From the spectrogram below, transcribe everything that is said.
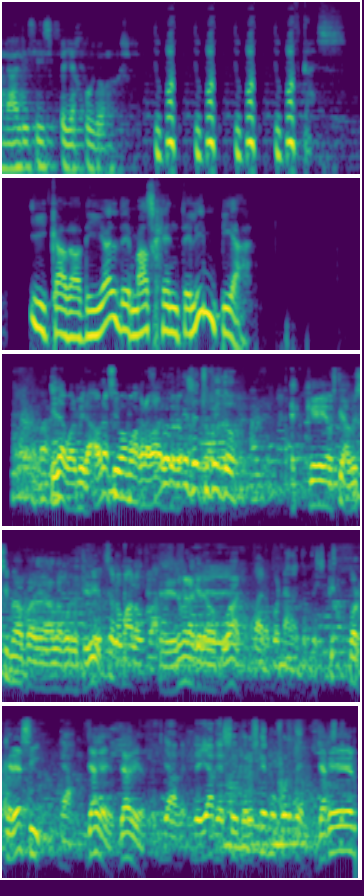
Análisis pellejudos. Tu pod, tu pod, tu pod, tu podcast. Y cada día el de más gente limpia. Y da igual, mira, ahora sí vamos a grabar. ¿Sabes pero que es el chupito? Que, hostia, a ver si me va para la Guardia Civil. Eso es lo malo. Eh, no me la quiero jugar. Bueno, pues nada, entonces. Por querer sí. Ya. Jagger, Jagger. Jagger, de Jagger, sí, pero es que es muy fuerte. Jagger,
